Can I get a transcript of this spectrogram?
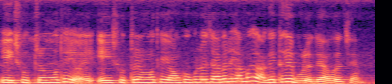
এই সূত্রের মধ্যে এই সূত্রের মধ্যে এই অঙ্কগুলো যাবে না আমাকে আগে থেকেই বলে দেওয়া হয়েছে।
